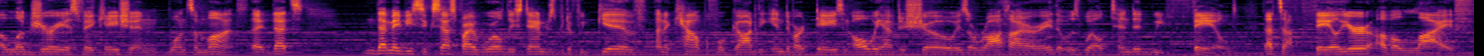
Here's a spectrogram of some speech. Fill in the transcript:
a luxurious vacation once a month. That, that's that may be success by worldly standards, but if we give an account before God at the end of our days and all we have to show is a Roth IRA that was well tended, we failed. That's a failure of a life.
